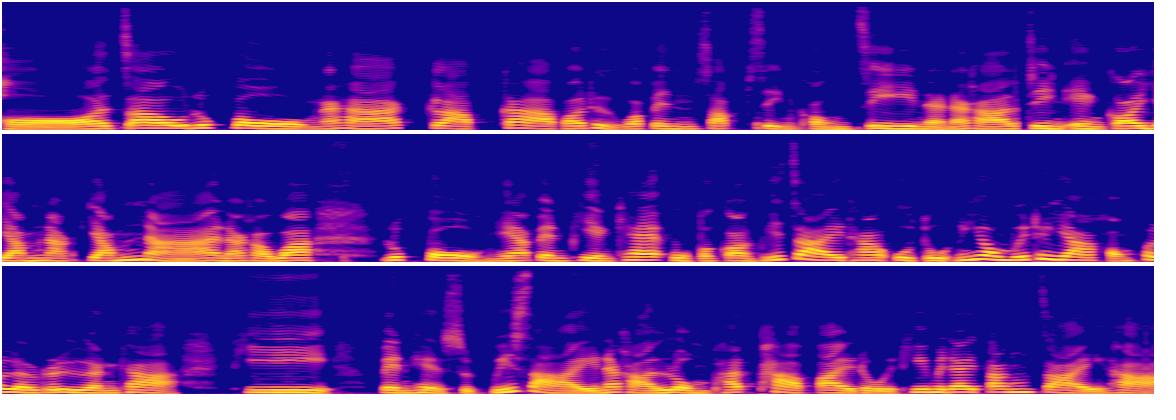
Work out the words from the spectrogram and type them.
ขอเจ้าลูกโป่งนะคะ กลับค่ะเพราะถือว่าเป็นทรัพย์สินของจีนน่ะนะคะ จีนเองก็ย้ำหนักย้ำหนานะคะว่าลูกโป่งเนี่ยเป็นเพียงแค่อุปกรณ์วิจัยทางอุตุนิยมวิทยาของพลเรือนค่ะ ที่เป็นเหตุสุดวิสัยนะคะลมพัดพาไปโดยที่ไม่ได้ตั้งใจค่ะ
